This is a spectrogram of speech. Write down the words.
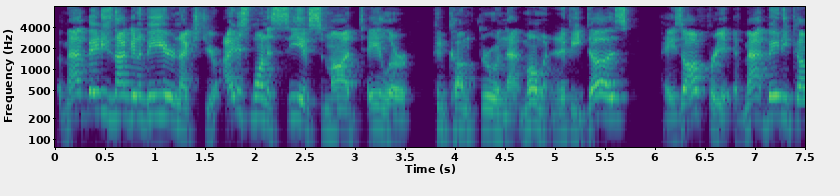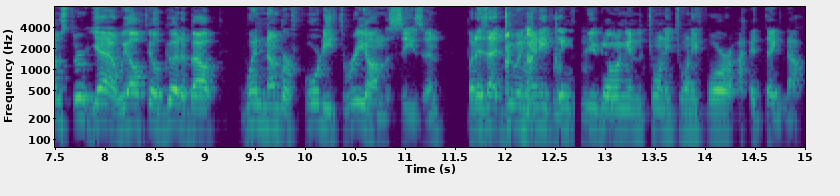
But Matt Beaty's not going to be here next year. I just want to see if Samad Taylor could come through in that moment. And if he does, pays off for you. If Matt Beatty comes through, yeah, we all feel good about win number 43 on the season. But is that doing anything for you going into 2024? I think not.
